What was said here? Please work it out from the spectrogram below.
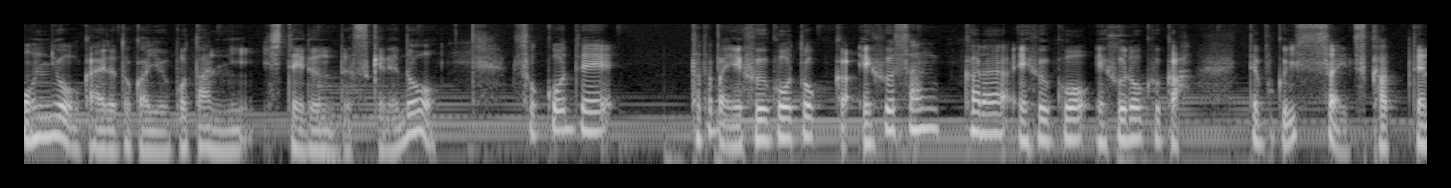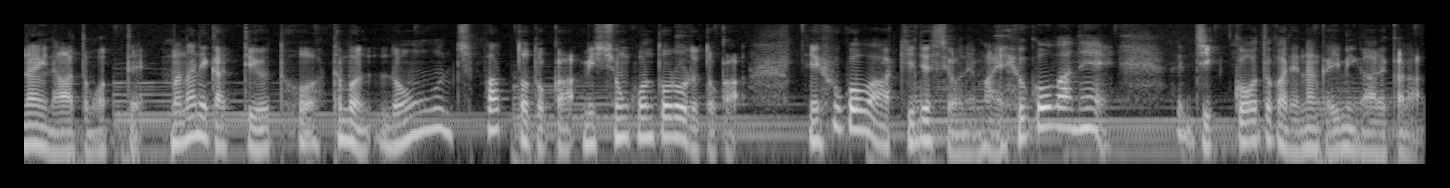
音量を変えるとかいうボタンにしてるんですけれどそこで例えば F5 とか F3 から F5、F6 か。で僕一切使ってないなと思って、まあ、何かっていうと多分ローンチパッドとかミッションコントロールとか F5 は空きですよね。まあ F5 はね実行とかでなんか意味があるから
